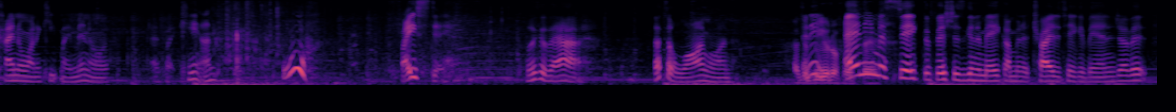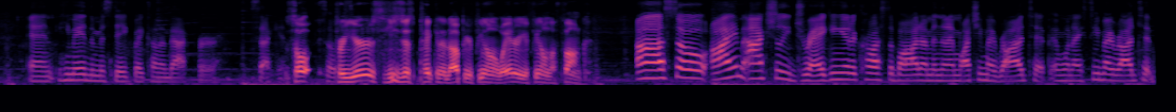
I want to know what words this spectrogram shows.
Kind of want to keep my minnow if, if I can. Woo, feisty. Look at that. That's a long one. That's Any, a beautiful any fish. mistake the fish is gonna make, I'm gonna try to take advantage of it. And he made the mistake by coming back for second. So, for yours, he's just picking it up. You're feeling the weight, or you're feeling the thunk. Uh, so I'm actually dragging it across the bottom and then I'm watching my rod tip. And when I see my rod tip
